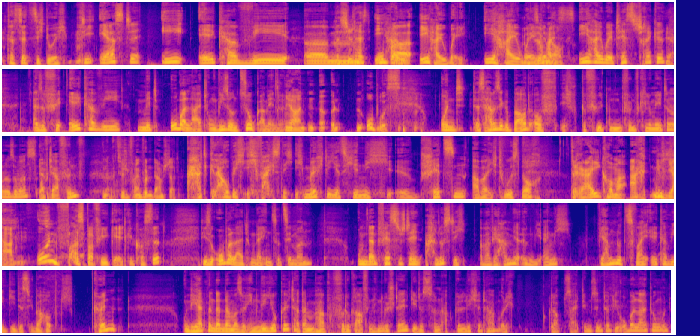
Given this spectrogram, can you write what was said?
Das setzt sich durch. die erste E-LKW ähm, Das Schild heißt Ober- E-Highway. E-Highway, So genau. E-Highway-Teststrecke. Ja. Also für LKW mit Oberleitung, wie so ein Zug am Ende. Ja, ein, ein, ein Obus. Und das haben sie gebaut auf ich, gefühlten fünf Kilometern oder sowas, auf der A5. Zwischen Frankfurt und Darmstadt. Hat, glaube ich, ich weiß nicht, ich möchte jetzt hier nicht äh, schätzen, aber ich tue es doch, 3,8 Milliarden. unfassbar viel Geld gekostet, diese Oberleitung dahin zu zimmern, um dann festzustellen, ach lustig, aber wir haben ja irgendwie eigentlich, wir haben nur zwei LKW, die das überhaupt können. Und die hat man dann da mal so hingejuckelt, hat dann ein paar Fotografen hingestellt, die das dann abgelichtet haben. Und ich glaube, seitdem sind da die Oberleitungen und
